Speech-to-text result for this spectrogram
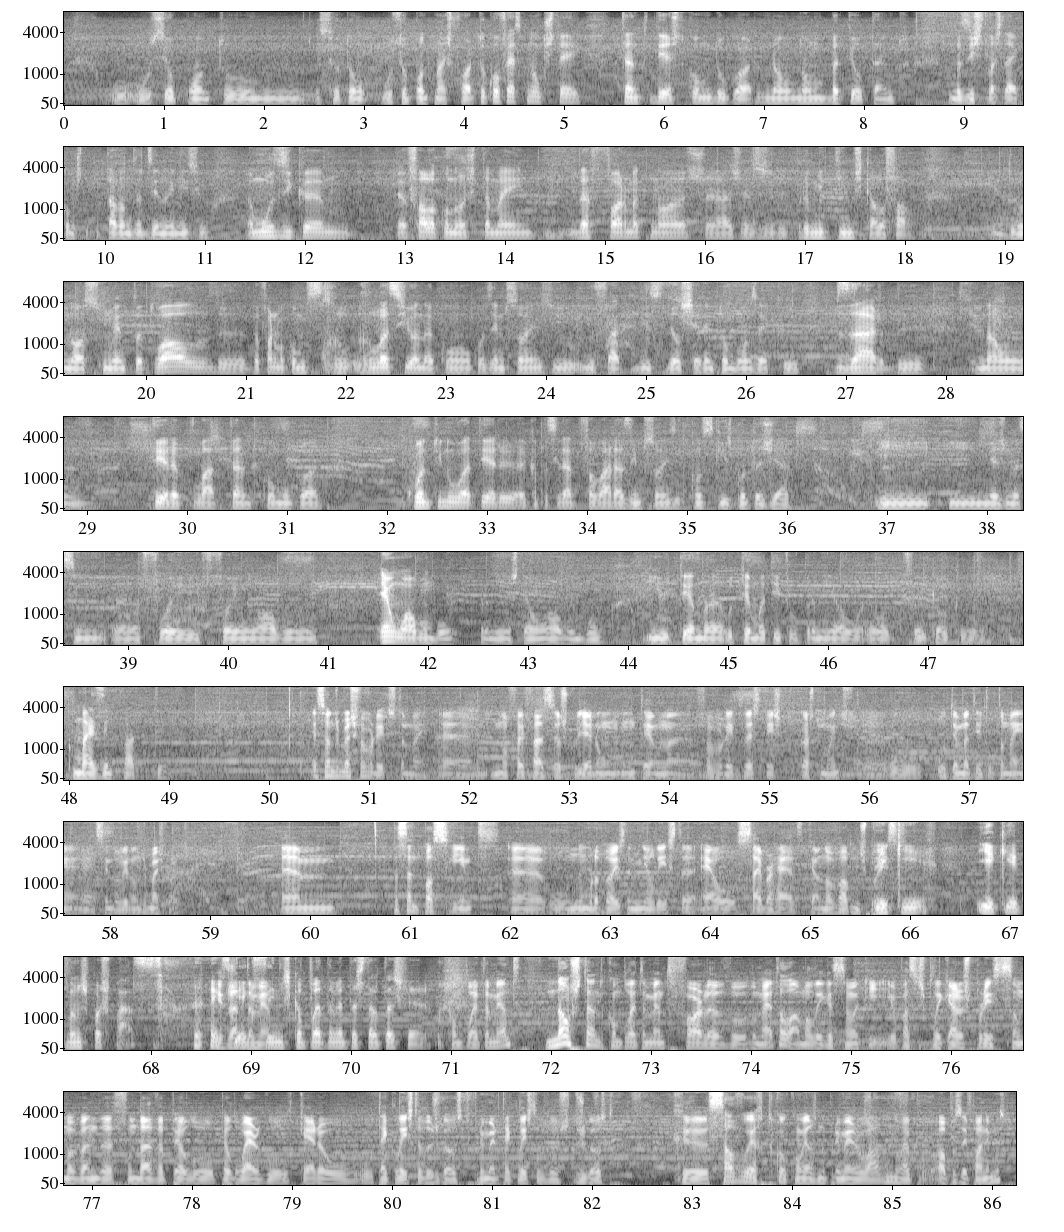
o, o seu ponto o seu, tom, o seu ponto mais forte. Eu confesso que não gostei tanto deste como do Gore, não, não me bateu tanto, mas isto lá está, é como estávamos a dizer no início, a música fala connosco também da forma que nós às vezes permitimos que ela fale. Do nosso momento atual, de, da forma como se relaciona com, com as emoções e o, e o facto disso deles serem tão bons é que, apesar de não ter apelado tanto como o Gore, continua a ter a capacidade de falar às emoções e de conseguir contagiar. E, e mesmo assim uh, foi, foi um álbum. É um álbum bom. Para mim, este é um álbum bom. E o tema, o tema título para mim é o, é o foi aquele que, que mais impacto teve. Esse é um dos meus favoritos também. Uh, não foi fácil escolher um, um, tema favorito deste disco, porque gosto muito. Uh, o, o tema título também é, é, sem dúvida um dos meus favoritos. Um, passando para o seguinte, uh, o número 2 da minha lista é o Cyberhead, que é o novo álbum dos Priest. E aqui, e aqui é que vamos para o espaço. Exatamente. aqui é que saímos completamente da estratosfera. Completamente. Não estando completamente fora do, do metal, há uma ligação aqui. Eu passo a explicar: os Priest são uma banda fundada pelo, pelo Air Ghoul, que era o, o teclista dos Ghost, o primeiro teclista dos, dos Ghost, que, salvo erro, tocou com eles no primeiro álbum, no Opus Eponymous.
